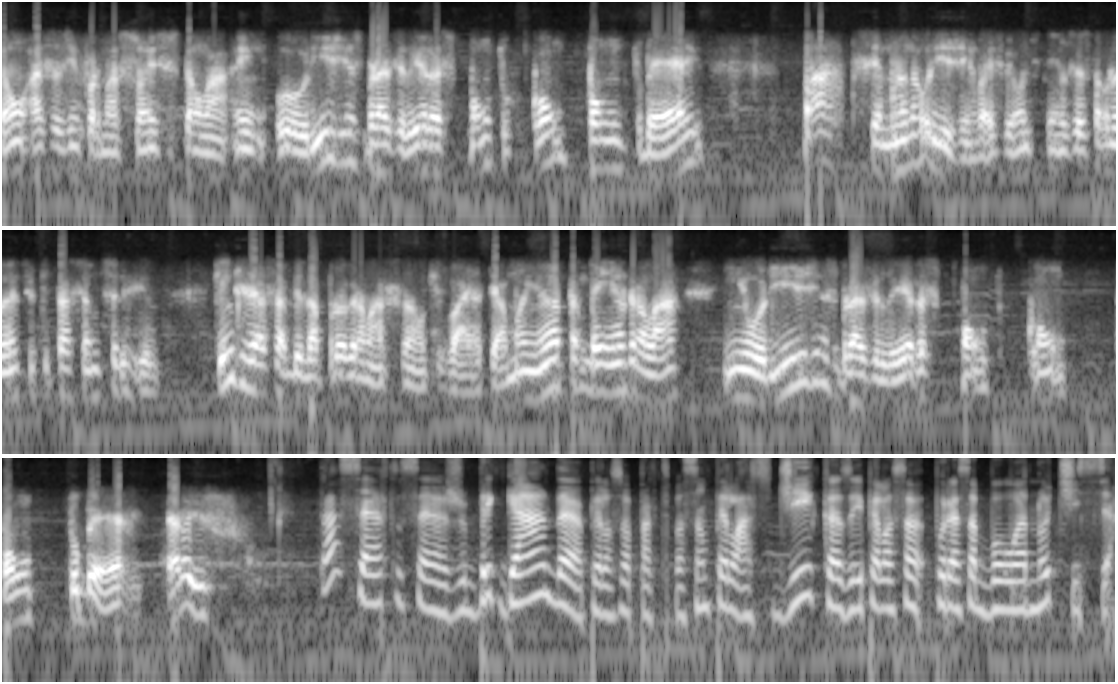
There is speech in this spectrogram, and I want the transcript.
Então, essas informações estão lá em origens.brasileiras.com.br barra Semana Origem. Vai ver onde tem os restaurantes e o que está sendo servido. Quem quiser saber da programação que vai até amanhã, também entra lá em origens.brasileiras.com.br. Era isso. Tá certo, Sérgio. Obrigada pela sua participação, pelas dicas e pela, por essa boa notícia.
